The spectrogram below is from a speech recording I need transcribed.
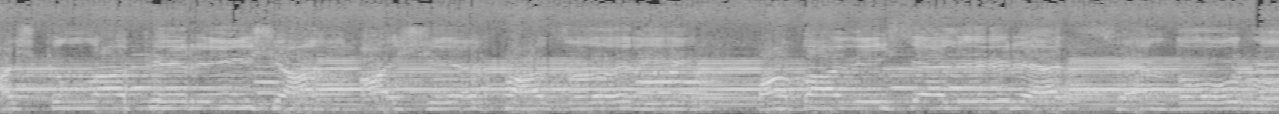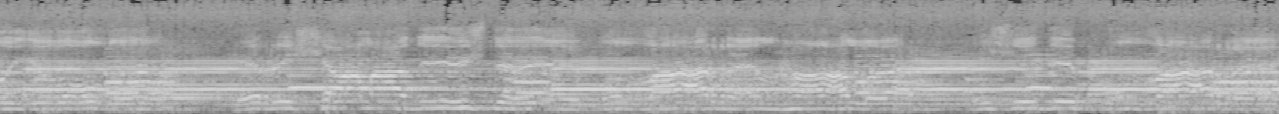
Aşkınla perişan aşık pazarı Baba Veysel üret sen doğru yolu Perişana düştü bunların halı İşidip bunları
